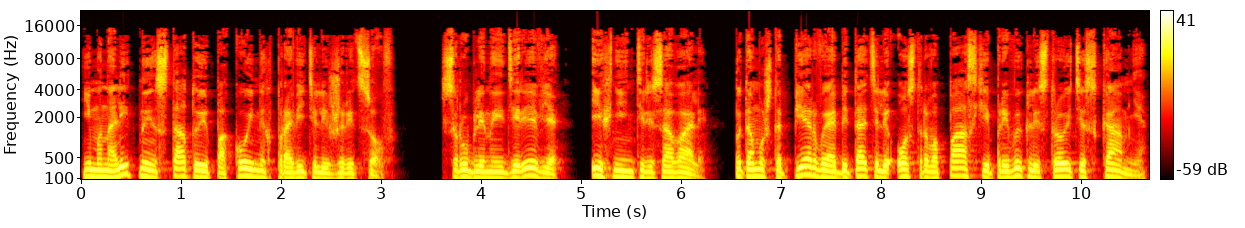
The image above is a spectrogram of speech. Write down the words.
и монолитные статуи покойных правителей-жрецов. Срубленные деревья их не интересовали, потому что первые обитатели острова Пасхи привыкли строить из камня.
